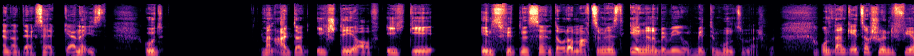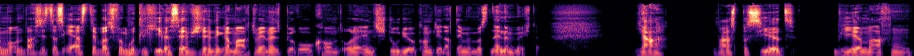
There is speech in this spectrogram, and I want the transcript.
einer, der sehr gerne isst. Gut, mein Alltag, ich stehe auf, ich gehe ins Fitnesscenter oder mache zumindest irgendeine Bewegung, mit dem Hund zum Beispiel. Und dann geht's auch schon in die Firma. Und was ist das Erste, was vermutlich jeder Selbstständiger macht, wenn er ins Büro kommt oder ins Studio kommt, je nachdem, wie man es nennen möchte? Ja, was passiert? Wir machen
